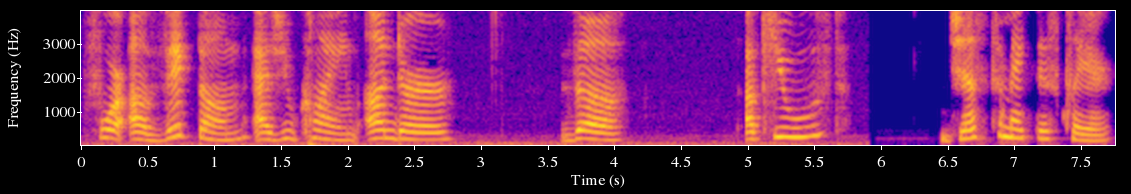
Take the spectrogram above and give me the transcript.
for a victim, as you claim, under the accused. Just to make this clear,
